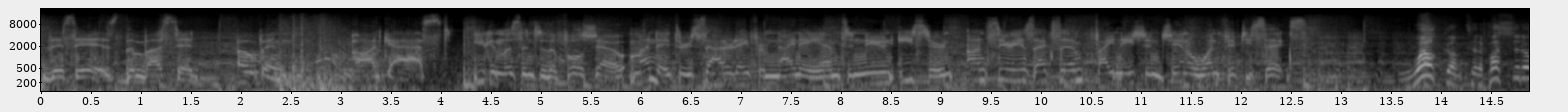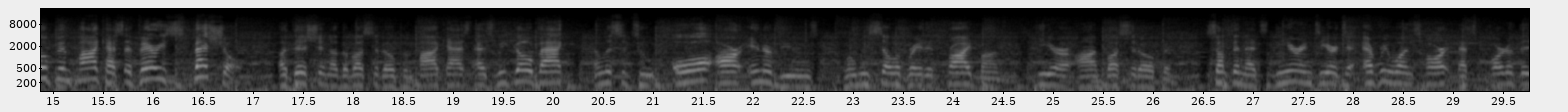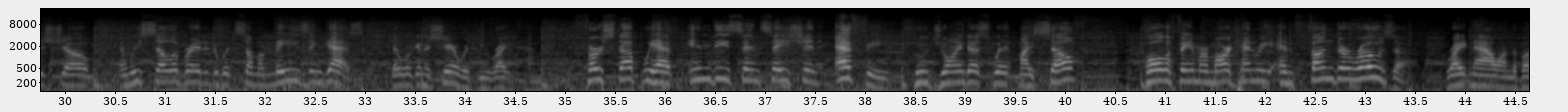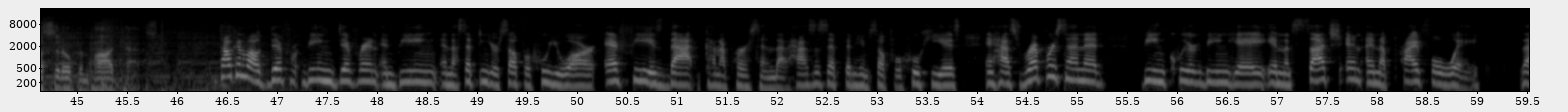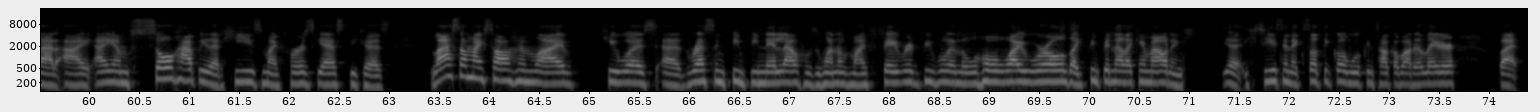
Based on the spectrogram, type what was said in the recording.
This is the Busted Open Podcast. You can listen to the full show Monday through Saturday from 9 a.m. to noon Eastern on SiriusXM Fight Nation Channel 156. Welcome to the Busted Open Podcast, a very special edition of the Busted Open Podcast as we go back and listen to all our interviews when we celebrated Pride Month here on Busted Open something that's near and dear to everyone's heart. That's part of this show. And we celebrated it with some amazing guests that we're going to share with you right now. First up, we have indie sensation Effy, who joined us with myself, Hall of Famer Mark Henry, and Thunder Rosa right now on the Busted Open podcast. Talking about different, being different and being and accepting yourself for who you are. Effy is that kind of person that has accepted himself for who he is and has represented being queer, being gay in a, such an in a prideful way that I I am so happy that he's my first guest because last time I saw him live, he was at Wrestling Pimpinela, who's one of my favorite people in the whole wide world. Like Pimpinela came out and yeah, she's an exotico, and we can talk about it later. But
